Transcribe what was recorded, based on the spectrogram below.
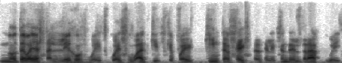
no te vayas tan lejos, güey. Wes Watkins, que fue quinta o sexta selección del draft, güey.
